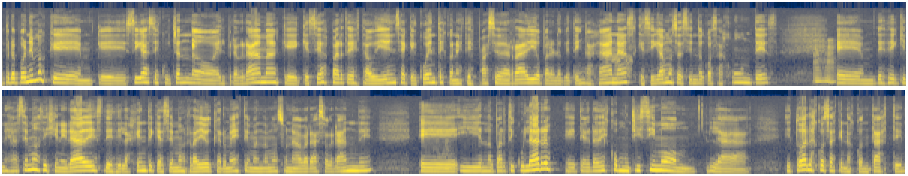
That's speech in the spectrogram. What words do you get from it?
proponemos que, sigas escuchando el programa, que, seas parte de esta audiencia, que cuentes con este espacio de radio para lo que tengas ganas, que sigamos haciendo cosas juntos. Eh, desde quienes hacemos Degenerades, desde la gente que hacemos Radio Kermés, te mandamos un abrazo grande. Eh, y en lo particular, eh, te agradezco muchísimo la, todas las cosas que nos contaste.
